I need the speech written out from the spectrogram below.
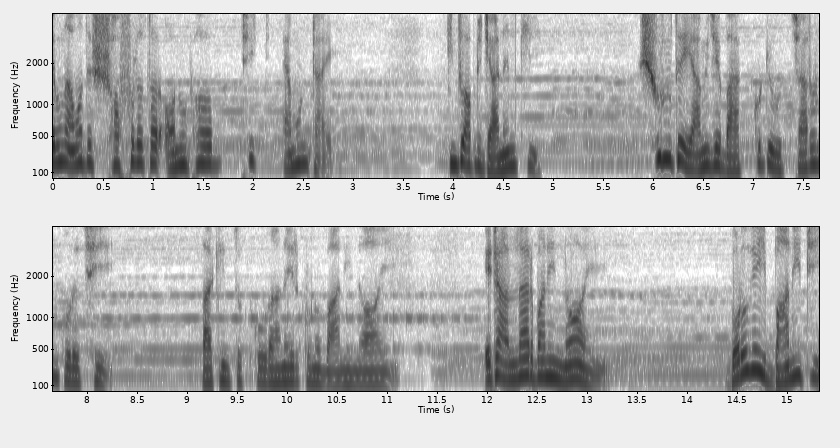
এবং আমাদের সফলতার অনুভব ঠিক এমনটাই। কিন্তু আপনি জানেন কি? শুরুতেই আমি যে বাক্যটি উচ্চারণ করেছি, তা কিন্তু কোরআনের কোনো বাণী নয়। এটা আল্লাহর বাণী নয়। বরং এই বাণীটি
